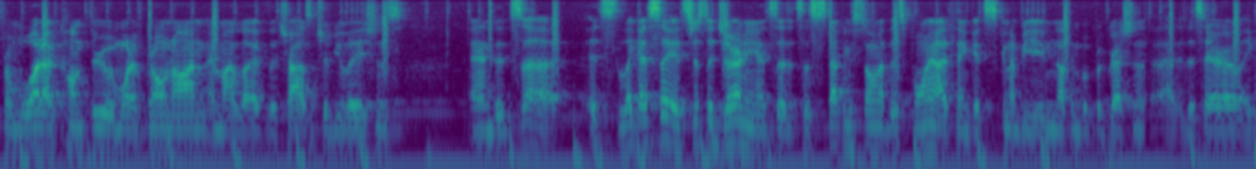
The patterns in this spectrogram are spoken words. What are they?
from what I've come through and what I've grown on in my life, the trials and tribulations. And it's uh, it's like I say, it's just a journey. It's a, it's a stepping stone at this point. I think it's gonna be nothing but progression at this era. Like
